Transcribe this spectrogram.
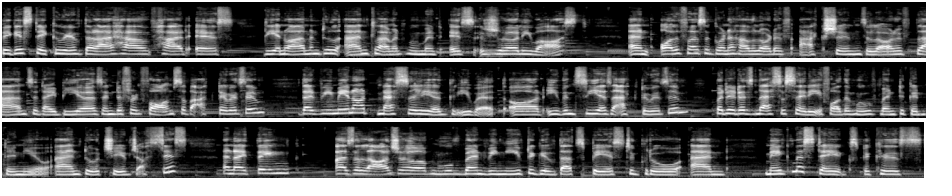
biggest takeaway that I have had is the environmental and climate movement is really vast. And all of us are going to have a lot of actions, a lot of plans and ideas and different forms of activism that we may not necessarily agree with or even see as activism, but it is necessary for the movement to continue and to achieve justice. And I think as a larger movement, we need to give that space to grow and make mistakes because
